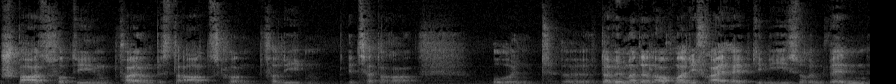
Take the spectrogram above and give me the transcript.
Spaß verdient, feiern bis der Arzt kommt, verlieben etc. Und äh, da will man dann auch mal die Freiheit genießen. Und wenn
